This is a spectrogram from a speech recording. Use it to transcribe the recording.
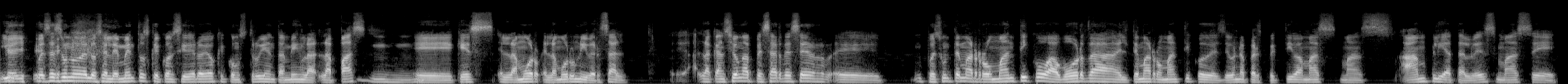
pues es uno de los elementos que considero yo que construyen también la, paz, que es el amor, el amor universal la canción, a pesar de ser pues un tema romántico, aborda el tema romántico desde una perspectiva más, más amplia, tal vez, más eh,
